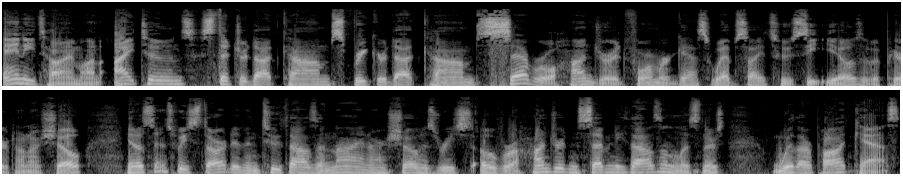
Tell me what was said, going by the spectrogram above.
anytime on iTunes, Stitcher.com, Spreaker.com, several hundred former guest websites whose CEOs have appeared on our show. You know, since we started in 2009, our show has reached over 170,000 listeners with our podcast.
